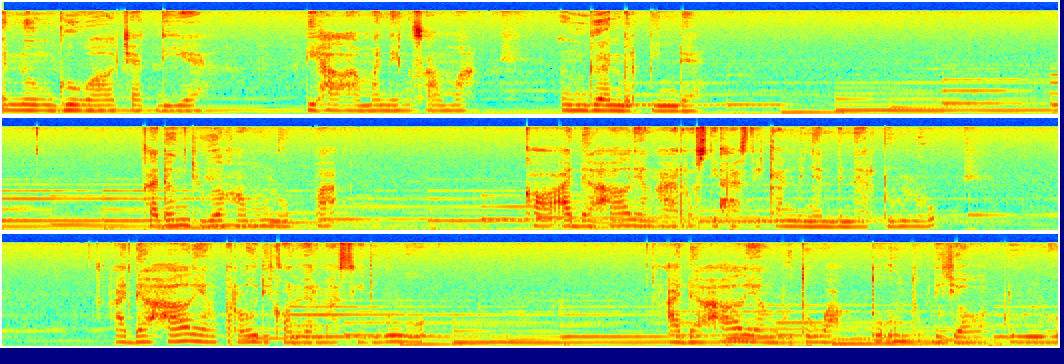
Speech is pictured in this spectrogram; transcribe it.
Menunggu wall chat dia di halaman yang sama, enggan berpindah. Kadang juga kamu lupa kalau ada hal yang harus dipastikan dengan benar dulu. Ada hal yang perlu dikonfirmasi dulu. Ada hal yang butuh waktu untuk dijawab dulu.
